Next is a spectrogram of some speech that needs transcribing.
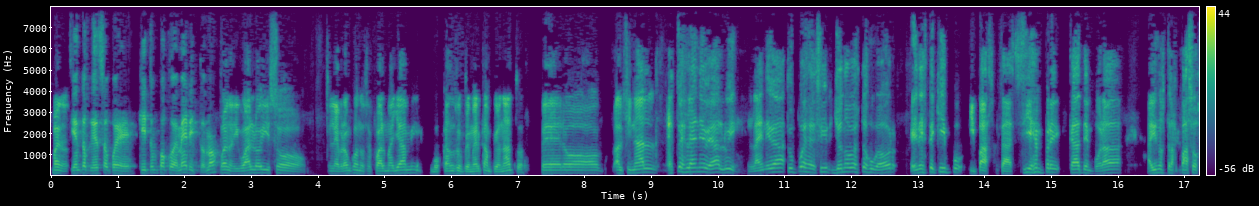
Bueno, Siento que eso pues quita un poco de mérito, ¿no? Bueno, igual lo hizo LeBron cuando se fue al Miami, buscando su primer campeonato. Pero al final, esto es la NBA, Luis. La NBA, tú puedes decir, yo no veo a este jugador en este equipo y pasa. O sea, siempre, cada temporada, hay unos traspasos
